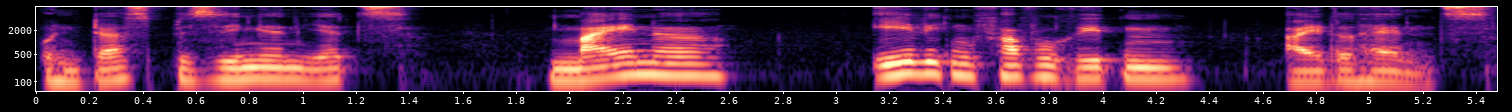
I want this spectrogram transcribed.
Und das besingen jetzt meine ewigen Favoriten Idle Hands.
